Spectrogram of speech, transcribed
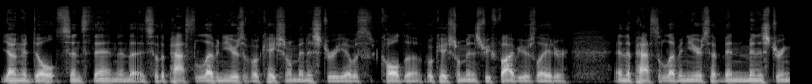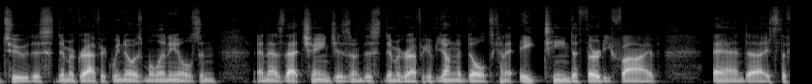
young adults since then. And the, so the past 11 years of vocational ministry, I was called a vocational ministry five years later. And the past 11 years have been ministering to this demographic we know as millennials. And, and as that changes, uh, this demographic of young adults, kind of 18 to 35, and uh, it's the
